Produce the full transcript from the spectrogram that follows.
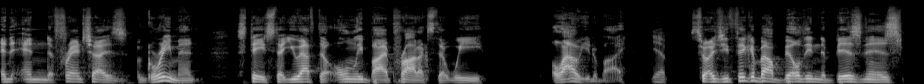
and, and the franchise agreement states that you have to only buy products that we allow you to buy. Yep. So as you think about building the business,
